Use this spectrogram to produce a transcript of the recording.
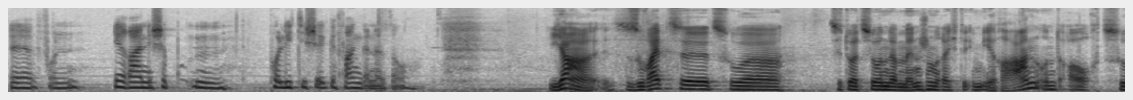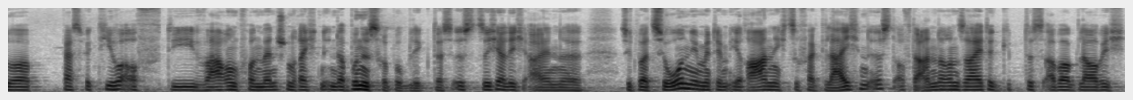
äh, von iranischen ähm, politischen Gefangenen so. Ja, soweit äh, zur Situation der Menschenrechte im Iran und auch zur Perspektive auf die Wahrung von Menschenrechten in der Bundesrepublik. Das ist sicherlich eine Situation, die mit dem Iran nicht zu vergleichen ist. Auf der anderen Seite gibt es aber, glaube ich,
